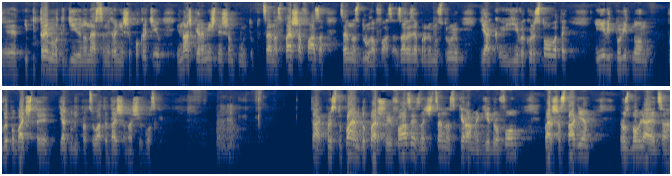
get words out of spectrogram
е, і підтримувати дію нанесених раніше покриттів, і наш керамічний шампунь. Тобто це у нас перша фаза, це у нас друга фаза. Зараз я продемонструю, як її використовувати, і відповідно ви побачите, як будуть працювати далі наші воски. Так, приступаємо до першої фази. Значить, це у нас керамік гідрофом. Перша стадія розбавляється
